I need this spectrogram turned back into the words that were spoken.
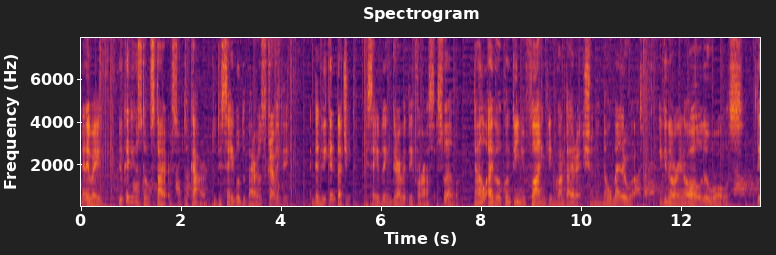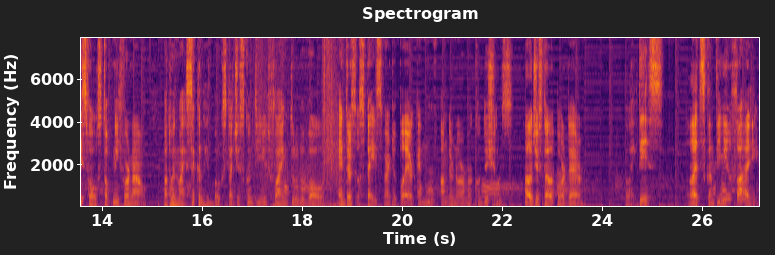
Anyway, you can use those tires of the car to disable the barrel's gravity, and then we can touch it, disabling gravity for us as well. Now I will continue flying in one direction, no matter what, ignoring all the walls. This wall stopped me for now, but when my second hitbox touches continued flying through the wall, enters a space where the player can move under normal conditions, I'll just teleport there. Like this. Let's continue flying.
